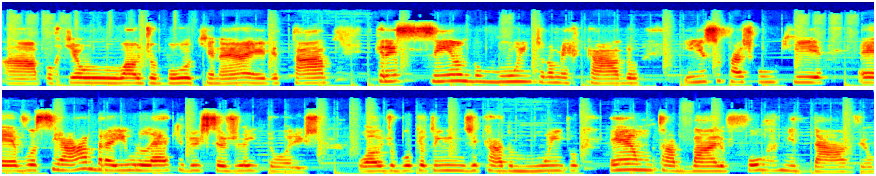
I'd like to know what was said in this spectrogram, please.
ah, porque o audiobook, né, ele está crescendo muito no mercado e isso faz com que é, você abra aí o leque dos seus leitores. O audiobook eu tenho indicado muito, é um trabalho formidável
